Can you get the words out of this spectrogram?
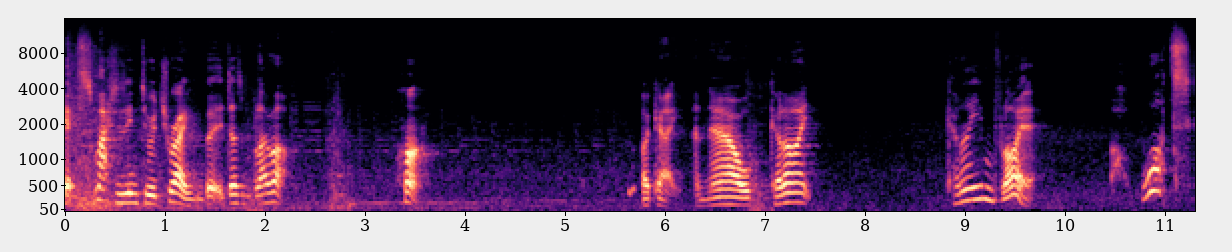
Yeah, it smashes into a train, but it doesn't blow up. Huh. Okay, and now, can I... Can I even fly it? Oh, what?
